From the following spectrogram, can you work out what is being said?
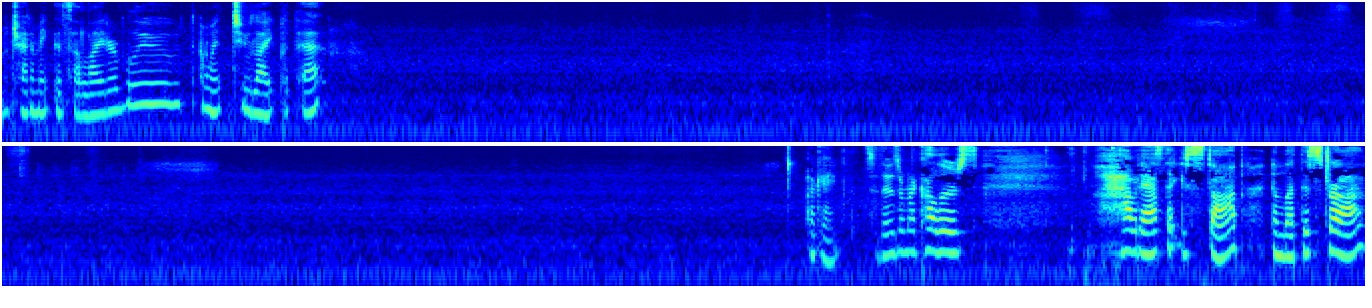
I'll try to make this a lighter blue. I went too light with that. Okay, so those are my colors. I would ask that you stop and let this dry.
